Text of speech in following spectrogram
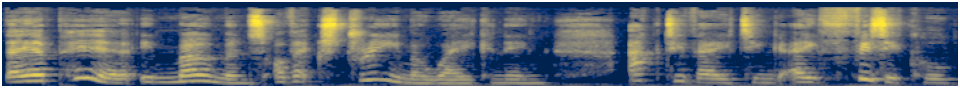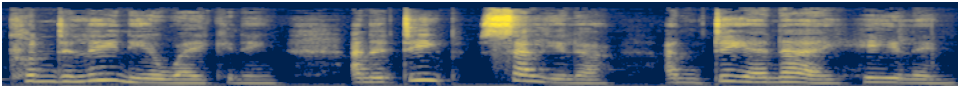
They appear in moments of extreme awakening, activating a physical Kundalini awakening and a deep cellular and DNA healing.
